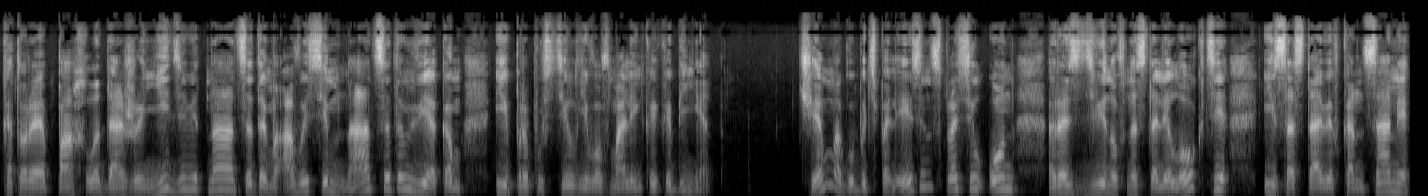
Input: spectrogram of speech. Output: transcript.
которая пахла даже не девятнадцатым, а восемнадцатым веком, и пропустил его в маленький кабинет. «Чем могу быть полезен?» — спросил он, раздвинув на столе локти и составив концами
